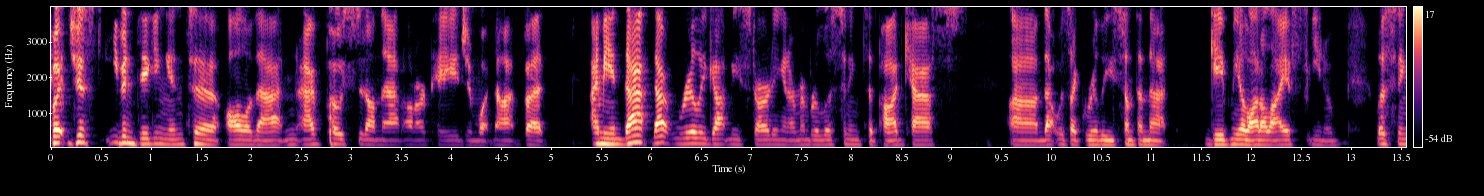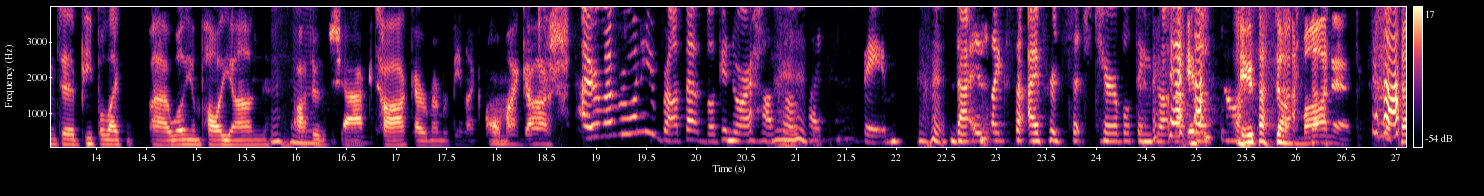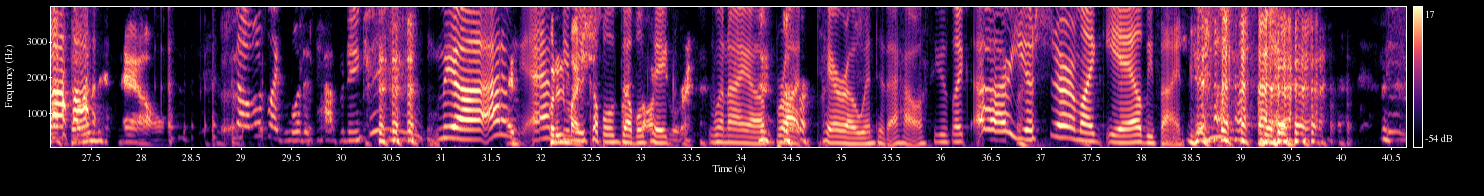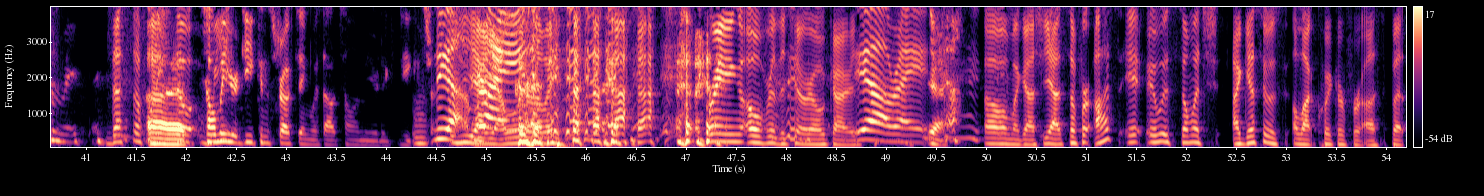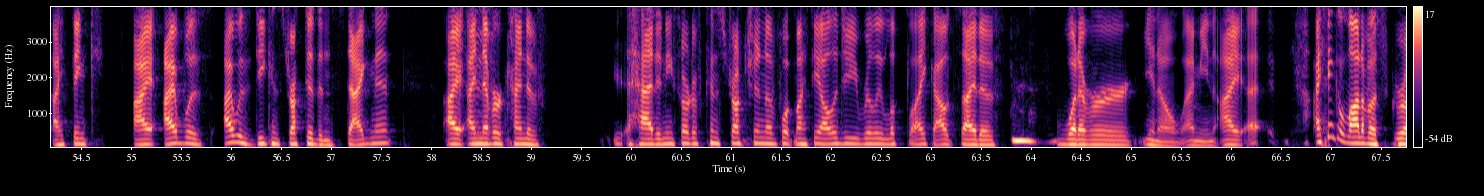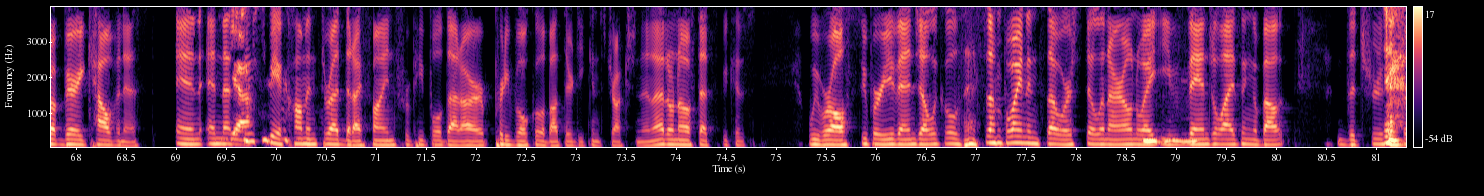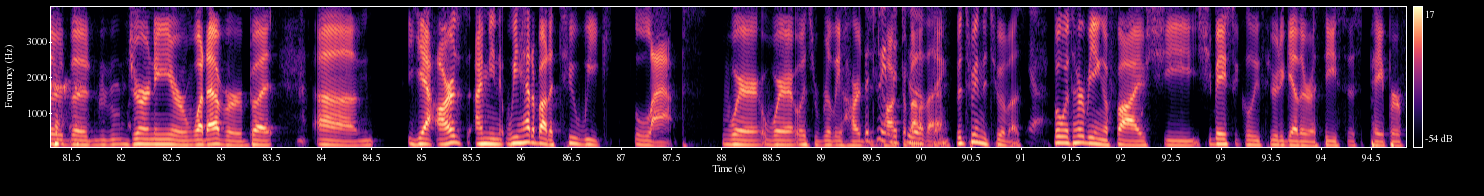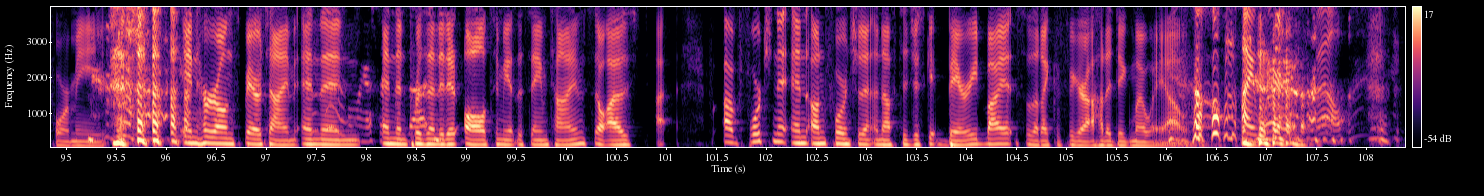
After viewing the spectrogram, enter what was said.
But just even digging into all of that and i've posted on that on our page and whatnot but i mean that that really got me starting and i remember listening to podcasts um, that was like really something that gave me a lot of life you know listening to people like uh, william paul young Mhm. author of the shack talk. I remember being like oh my gosh. I remember when he brought that book into our house, I was like, babe, that is like, so, I've heard such terrible things about that It's- it's demonic now that was like, what is happening? yeah, Adam, I Adam put it in gave my me a couple sh- double takes drawer. when I uh, brought Tarot into the house. He was like, oh, "Are you sure?" I'm like, "Yeah, it'll be fine." That's amazing. That's so funny. Uh, so tell me you're deconstructing without telling me you're de- deconstructing. Yeah, yeah, right. yeah, literally. Praying over the tarot cards. yeah, right. Yeah. Oh my gosh. Yeah. So for us, it, it was so much I guess it was a lot quicker for us, but I think I I was I was deconstructed and stagnant. I, I never kind of had any sort of construction of what my theology really looked like outside of whatever, you know, I mean, I I- I think a lot of us grew up very Calvinist. And and that Yeah. seems to be a common thread that I find for people that are pretty vocal about their deconstruction. And I don't know if that's because we were all super evangelicals at some point and so we're still in our own way Mhm. evangelizing about the truth or the journey or whatever but um yeah ours i mean we had about a two week lapse where where it was really hard Between to the talk two about of things between the two of us Yeah. but with her being a five she she basically threw together a thesis paper for me in her own spare time and then Oh gosh, and then love that. presented it all to me at the same time so i was I, uh, fortunate and unfortunate enough to just get buried by it so that I could figure out how to dig my way out. oh my word! well,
